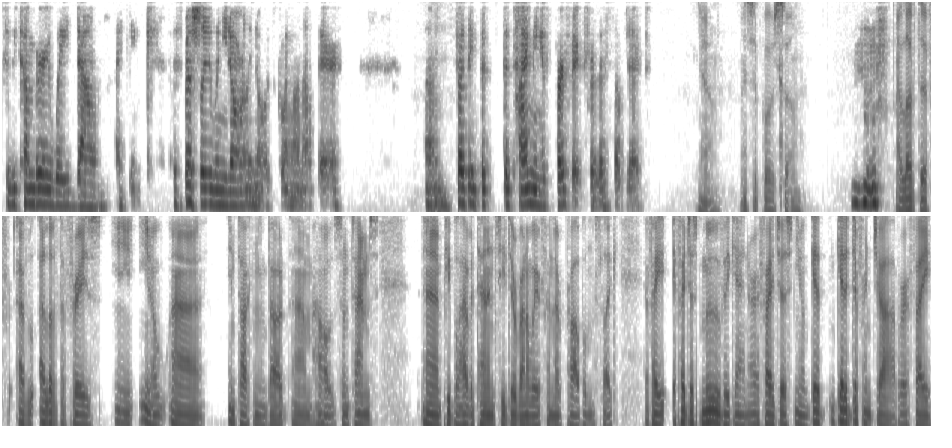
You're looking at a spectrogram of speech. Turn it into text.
to become very weighed down, I think especially when you don't really know what's going on out there. Um, so I think that the timing is perfect for this subject. Yeah, I suppose so. Mm-hmm. I love the I love the phrase. You know, uh, in talking about um, how sometimes uh, people have a tendency to run away from their problems. Like if I if I just move again, or if I just you know get get a different job, or if I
